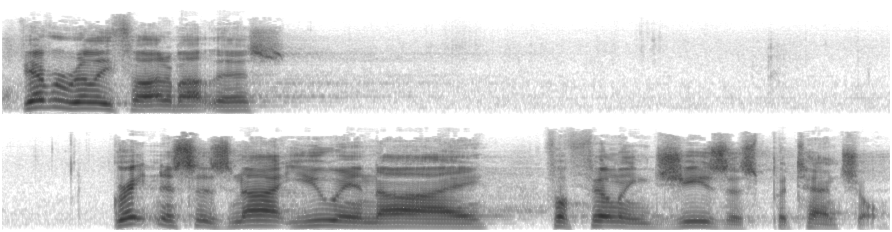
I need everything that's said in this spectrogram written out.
Have you ever really thought about this? Greatness is not you and I fulfilling Jesus' potential.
